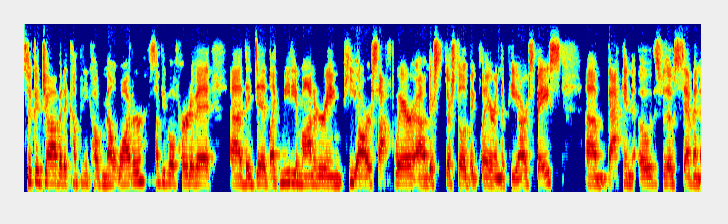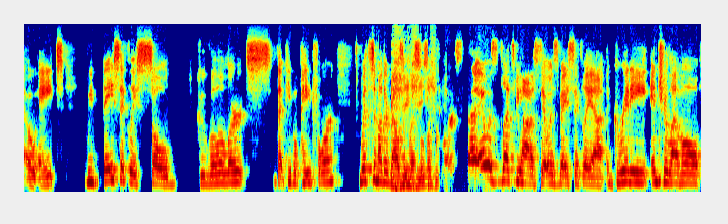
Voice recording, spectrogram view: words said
took a job at a company called Meltwater. Some people have heard of it. Uh, they did like media monitoring, PR software. Uh, they're, they're still a big player in the PR space. Um, back in, oh, this was 07, 08. We basically sold Google alerts that people paid for with some other bells and whistles, of course. But it was, let's be honest, it was basically a, a gritty, entry level,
